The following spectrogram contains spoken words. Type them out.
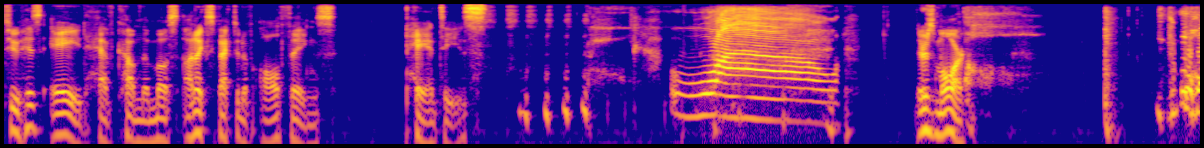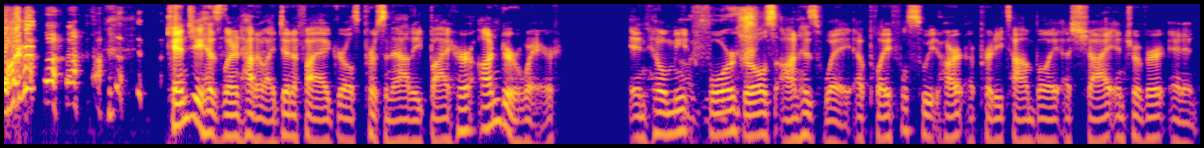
to his aid have come the most unexpected of all things panties. wow. There's more. More? Kenji has learned how to identify a girl's personality by her underwear. And he'll meet four girls on his way a playful sweetheart, a pretty tomboy, a shy introvert, and an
